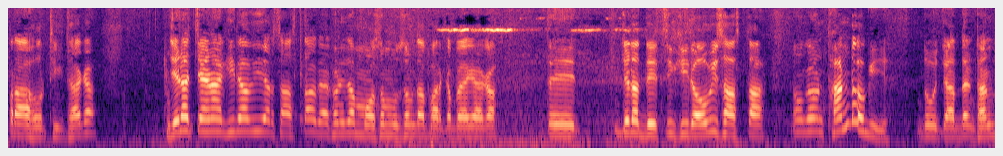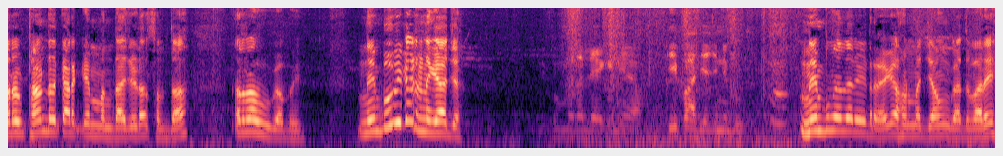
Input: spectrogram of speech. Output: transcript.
ਭਰਾ ਹੋਰ ਠੀਕ ਠਾਕ ਆ। ਜਿਹੜਾ ਚੈਨਾ ਖੀਰਾ ਵੀ ਯਾਰ ਸਸਤਾ ਹੋ ਗਿਆ, ਖੁਣੀ ਦਾ ਮੌਸਮ ਮੌਸਮ ਦਾ ਫ਼ਰਕ ਪੈ ਗਿਆਗਾ ਤੇ ਜਿਹੜਾ ਦੇਸੀ ਖੀਰਾ ਉਹ ਵੀ ਸਸਤਾ। ਕਿਉਂਕਿ ਹੁਣ ਠੰਡ ਹੋ ਗਈ ਹੈ ਦੋ ਚਾਰ ਦਿਨ ਠੰਡ ਰਹੂ, ਠੰਡ ਕਰਕੇ ਮੰਦਾ ਜਿਹੜਾ ਸੌਦਾ ਰਹੂਗਾ ਬਈ। ਨਿੰਬੂ ਵੀ ਘਟਣ ਗਿਆ ਅੱਜ? ਨਿੰਬੂ ਮੈਂ ਤਾਂ ਲੈ ਕੇ ਨਹੀਂ ਆਇਆ। ਕੀ ਭਾਜੀ ਅੱਜ ਨਿੰਬੂ? ਨਿੰਬੂਆਂ ਦਾ ਰੇਟ ਰਹਿ ਗਿਆ ਹੁਣ ਮੈਂ ਜਾਊਂਗਾ ਦੁਬਾਰੇ।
